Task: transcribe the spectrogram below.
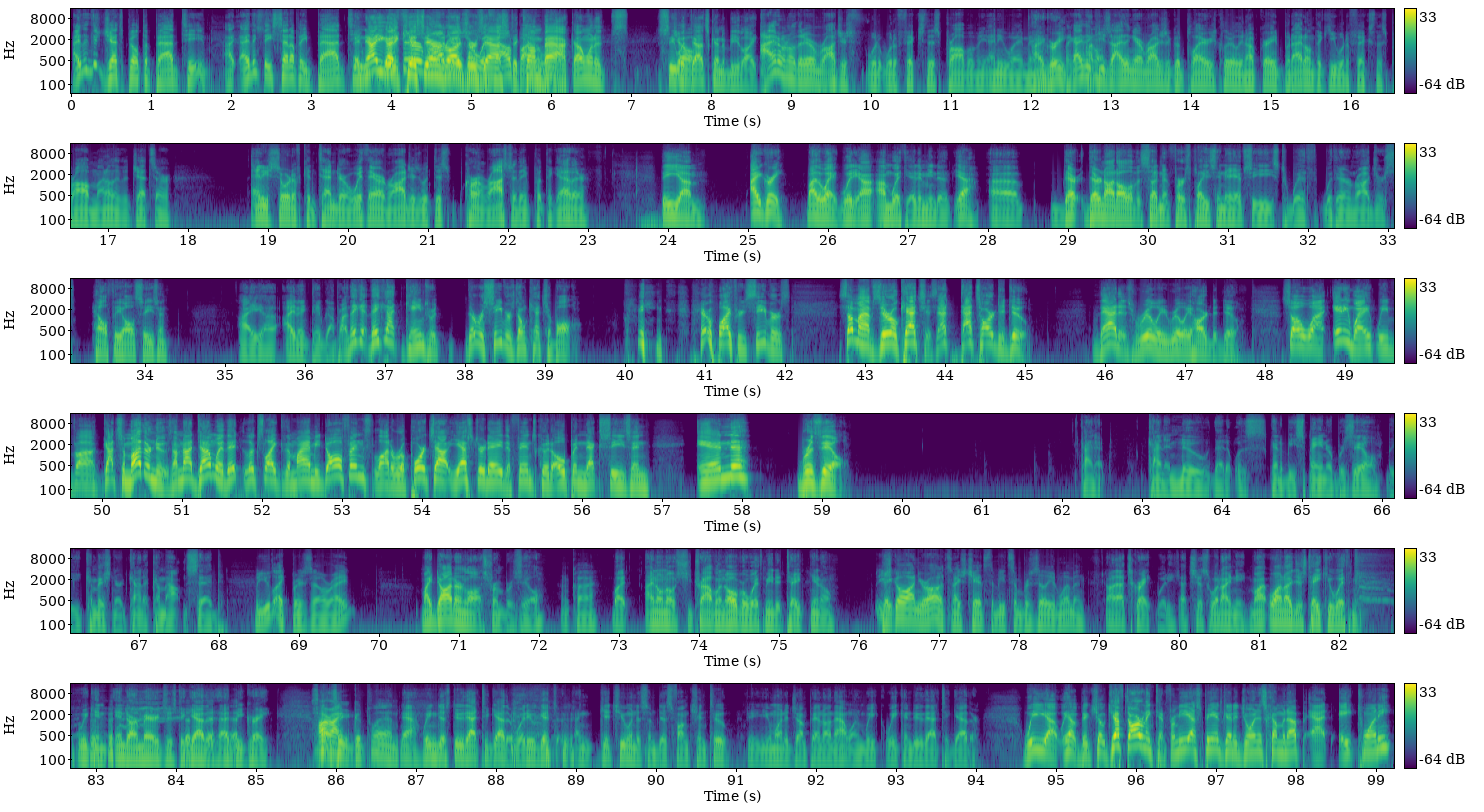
I think the Jets built a bad team. I, I think they set up a bad team. And now you got to kiss Aaron Rodgers ass to come back. I want to see Joe, what that's going to be like. I don't know that Aaron Rodgers would would have fixed this problem anyway, man. I agree. Like I I think don't- he's I think Aaron Rodgers is a good player. He's clearly an upgrade, but I don't think he would have fixed this problem. I don't think the Jets are any sort of contender with Aaron Rodgers with this current roster they've put together. The um, I agree. By the way, Woody, I, I'm with you. I didn't mean to. Yeah, uh, they're they're not all of a sudden in first place in AFC East with with Aaron Rodgers healthy all season. I uh, I think they've got problems. They get they got games where their receivers don't catch a ball. I mean, their wide receivers, some have zero catches. That that's hard to do. That is really really hard to do. So uh, anyway, we've uh, got some other news. I'm not done with it. Looks like the Miami Dolphins. A lot of reports out yesterday. The Fins could open next season in Brazil. Kind of, kind of knew that it was going to be Spain or Brazil. The commissioner had kind of come out and said, Well, you like Brazil, right? "My daughter-in-law is from Brazil, Okay. but I don't know if she's traveling over with me to take, you know." You should go on your own. It's a nice chance to meet some Brazilian women. Oh, that's great, Woody. That's just what I need. Why why don't I just take you with me? We can end our marriages together. That'd be great. All Sounds right. like a good plan. Yeah, we can just do that together, Woody. We'll get and get you into some dysfunction too. If you, you want to jump in on that one, we we can do that together. We uh, we have a big show. Jeff Darlington from ESPN is going to join us coming up at eight twenty.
